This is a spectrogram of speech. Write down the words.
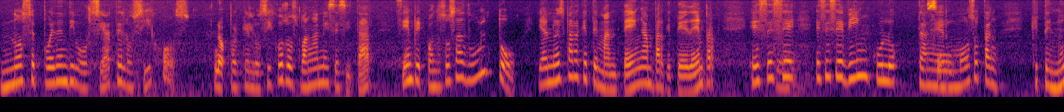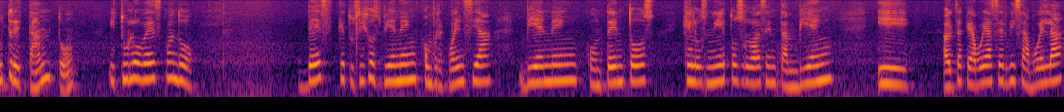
no se pueden divorciar de los hijos. No. Porque los hijos los van a necesitar siempre cuando sos adulto ya no es para que te mantengan, para que te den, para, es ese, es ese vínculo tan hermoso, tan que te nutre tanto. Y tú lo ves cuando ves que tus hijos vienen con frecuencia, vienen contentos, que los nietos lo hacen también. Y ahorita que ya voy a ser bisabuela,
